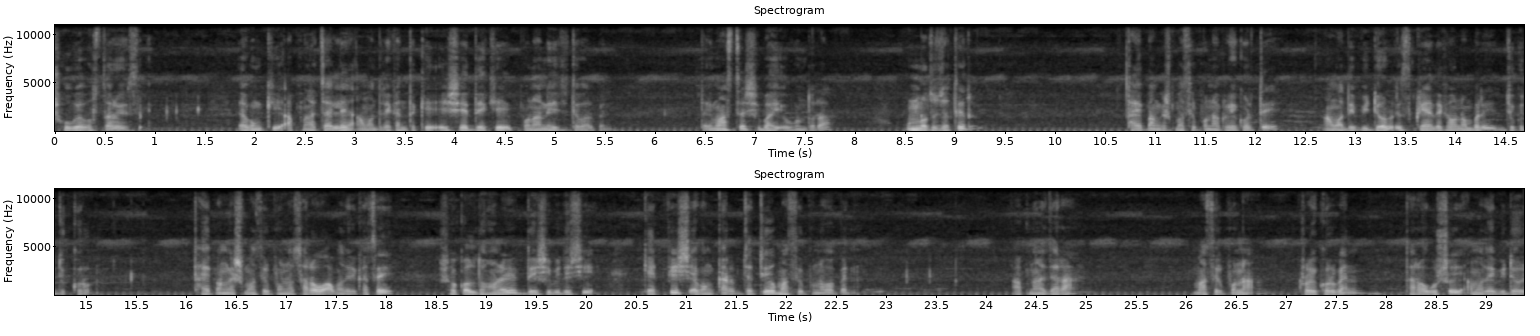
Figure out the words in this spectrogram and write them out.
সুব্যবস্থা রয়েছে। এবং কি আপনারা চাইলে আমাদের এখান থেকে এসে দেখে পোনা নিয়ে যেতে পারবেন। তাই মাছ চাষি ভাই ও বন্ধুরা, উন্নত জাতের থাই পাঙ্গাস মাছের পোনা ক্রয় করতে আমাদের ভিডিওর স্ক্রিনে দেখানো নম্বরে যোগাযোগ করুন। থাই পাঙ্গাস মাছের পোনা ছাড়াও আমাদের কাছে সকল ধরনের দেশি বিদেশি ক্যাটফিশ এবং কার্প জাতীয় মাছের পোনা পাবেন। আপনারা যারা মাছের পোনা ক্রয় করবেন, তারা অবশ্যই আমাদের ভিডিওর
